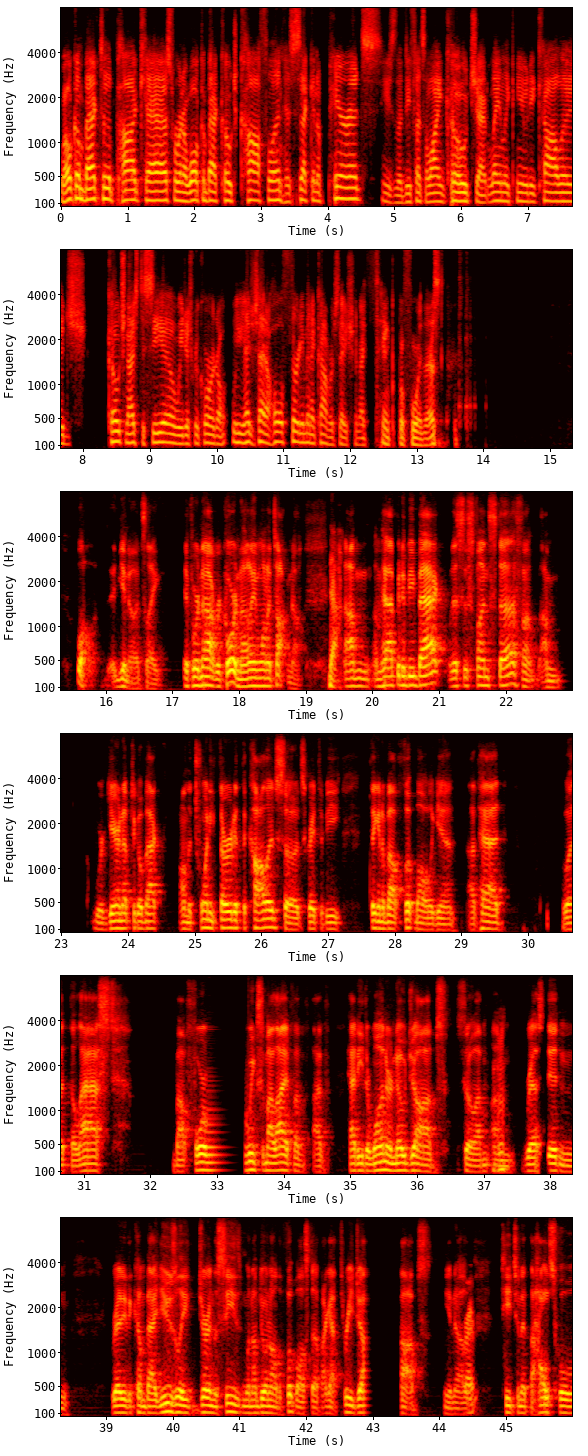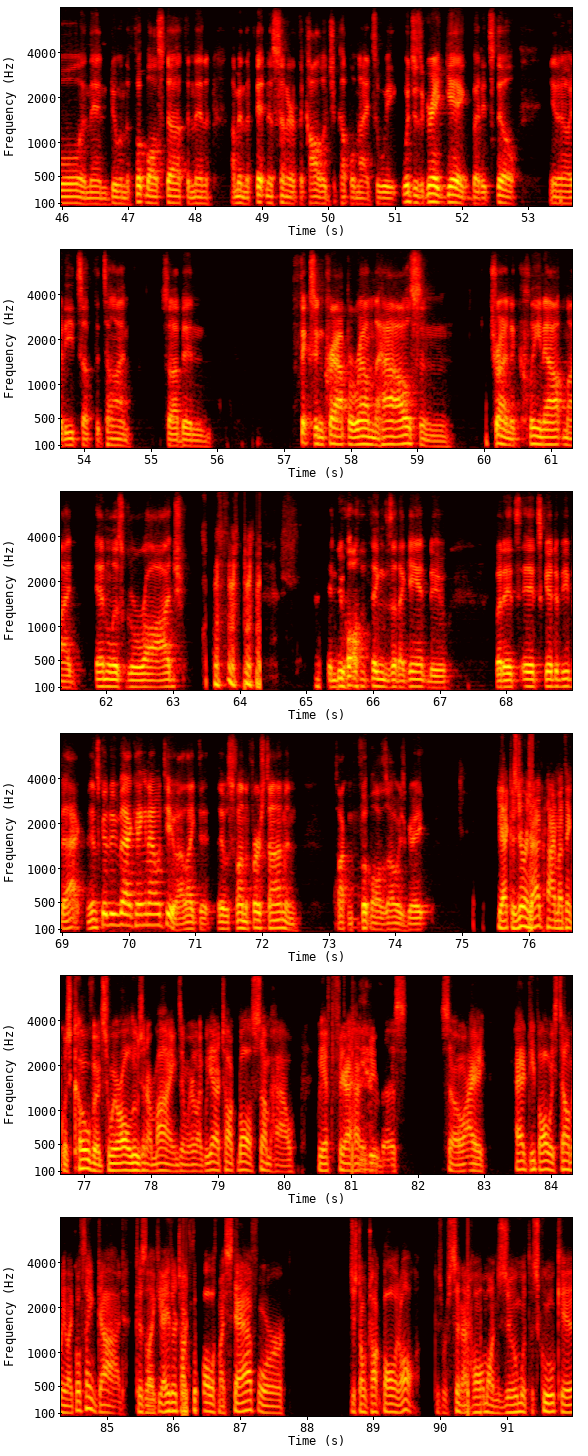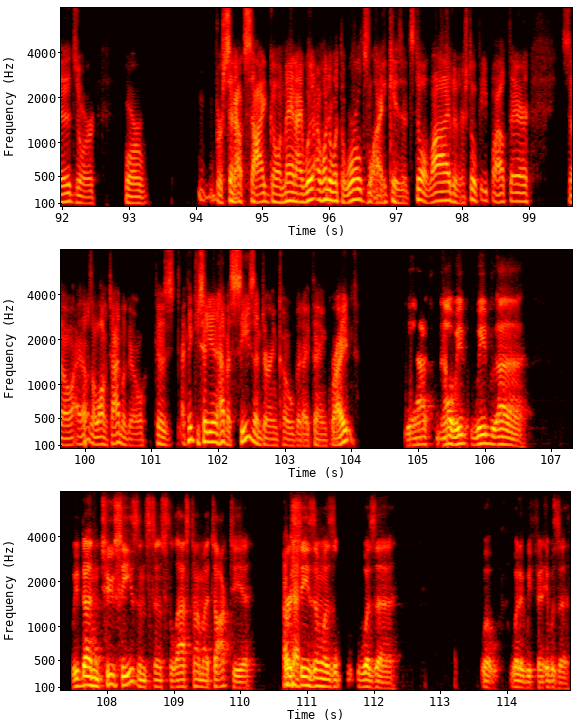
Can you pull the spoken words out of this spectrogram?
Welcome back to the podcast. We're going to welcome back Coach Coughlan, his second appearance. He's the defensive line coach at Laney Community College. Coach, nice to see you. We just recorded, a, we just had a whole 30 minute conversation, I think, before this. Well, you know, it's like if we're not recording, I don't even want to talk. No. Yeah. I'm I'm happy to be back. This is fun stuff. I'm, I'm we're gearing up to go back on the 23rd at the college, so it's great to be thinking about football again. I've had what the last about four weeks of my life I've I've had either one or no jobs. So I'm mm-hmm. I'm rested and ready to come back. Usually during the season when I'm doing all the football stuff, I got three jobs, you know, right. teaching at the high school and then doing the football stuff and then I'm in the fitness center at the college a couple nights a week, which is a great gig, but it's still, you know, it eats up the time. So I've been fixing crap around the house and trying to clean out my endless garage and do all the things that I can't do. But it's it's good to be back. And it's good to be back hanging out with you. I liked it. It was fun the first time and talking football is always great. Yeah, because during that time I think was COVID, so we were all losing our minds and we were like, we got to talk ball somehow. We have to figure out how yeah. to do this. So I I had people always tell me like, well, thank God, because like I either talk football with my staff or just don't talk ball at all because we're sitting at home on Zoom with the school kids or or we're sitting outside going, man, I, w- I wonder what the world's like. Is it still alive? Are there still people out there? So I, that was a long time ago because I think you said you didn't have a season during COVID. I think right. Yeah, no, we've we've uh we've done two seasons since the last time I talked to you. First okay. season was was a what what did we finish? It was a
